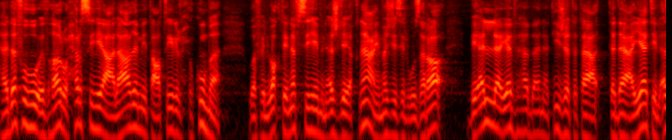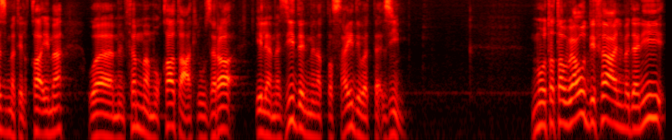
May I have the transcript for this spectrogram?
هدفه إظهار حرصه على عدم تعطيل الحكومة وفي الوقت نفسه من أجل إقناع مجلس الوزراء بألا يذهب نتيجة تداعيات الأزمة القائمة ومن ثم مقاطعة الوزراء إلى مزيد من التصعيد والتأزيم. متطوعو الدفاع المدني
